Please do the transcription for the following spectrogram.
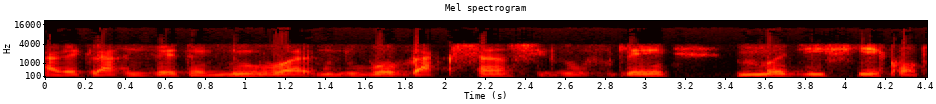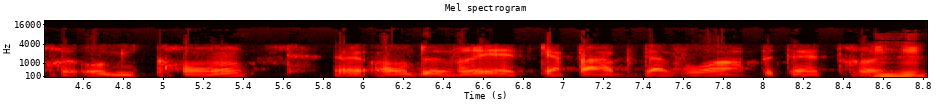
avec l'arrivée de nouveaux, nouveaux vaccins, si vous voulez, modifiés contre Omicron, euh, on devrait être capable d'avoir peut-être, mhm.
